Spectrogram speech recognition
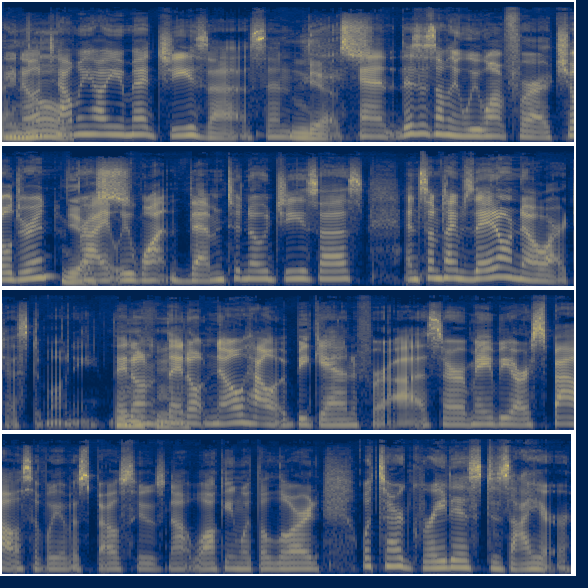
You know, know. tell me how you met Jesus." And Yes. and this is something we want for our children, Yes. right? We want them to know Jesus, and sometimes they don't know our testimony. They don't. Mm-hmm. They don't know how it began for us, or maybe our spouse. If we have a spouse who's not walking with the Lord, what's our greatest desire?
